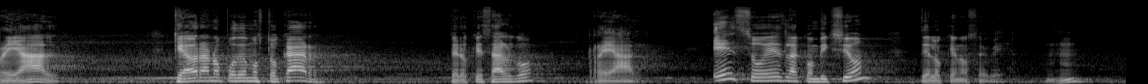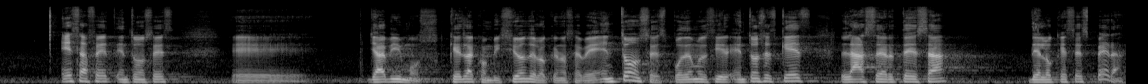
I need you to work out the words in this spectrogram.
real, que ahora no podemos tocar, pero que es algo real. Eso es la convicción de lo que no se ve. Esa fe, entonces, eh, ya vimos que es la convicción de lo que no se ve. Entonces, podemos decir, entonces, ¿qué es la certeza de lo que se espera?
